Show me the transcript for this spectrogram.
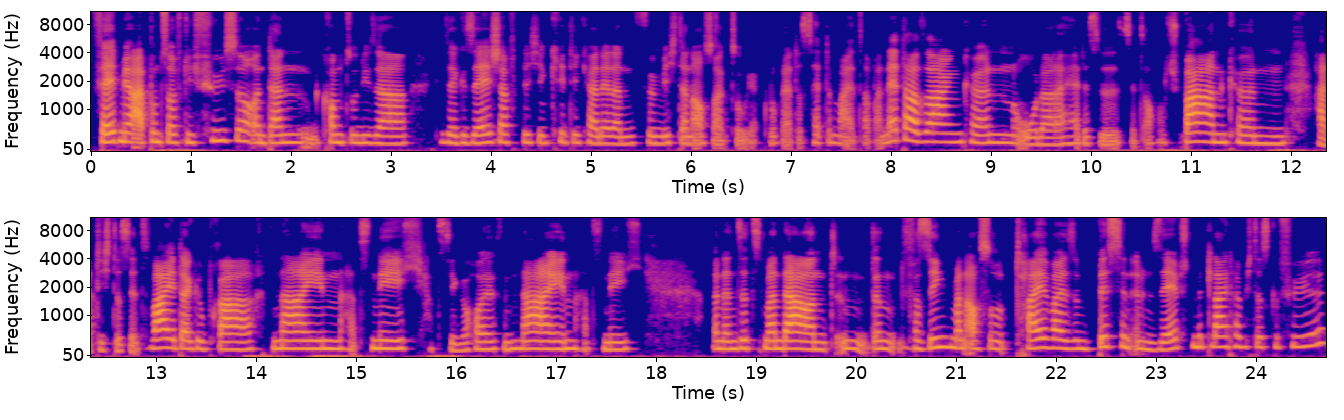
fällt mir ab und zu auf die Füße und dann kommt so dieser dieser gesellschaftliche Kritiker, der dann für mich dann auch sagt, so, ja, Gloria, das hätte man jetzt aber netter sagen können oder da hättest du es jetzt auch sparen können. Hat dich das jetzt weitergebracht? Nein, hat's nicht. Hat's dir geholfen? Nein, hat's nicht. Und dann sitzt man da und dann versinkt man auch so teilweise ein bisschen im Selbstmitleid, habe ich das Gefühl.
